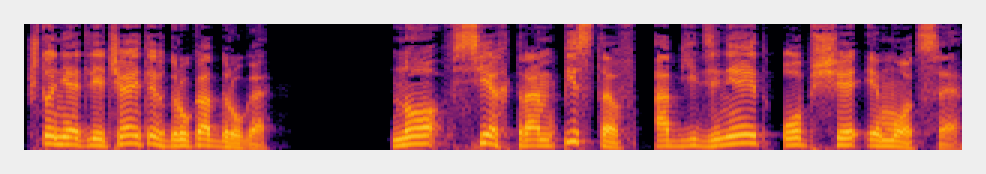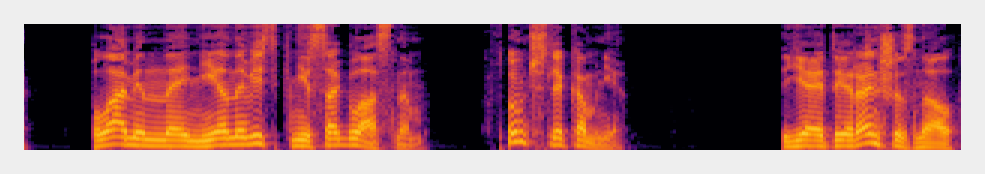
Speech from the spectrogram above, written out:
что не отличает их друг от друга. Но всех трампистов объединяет общая эмоция – пламенная ненависть к несогласным, в том числе ко мне. Я это и раньше знал,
